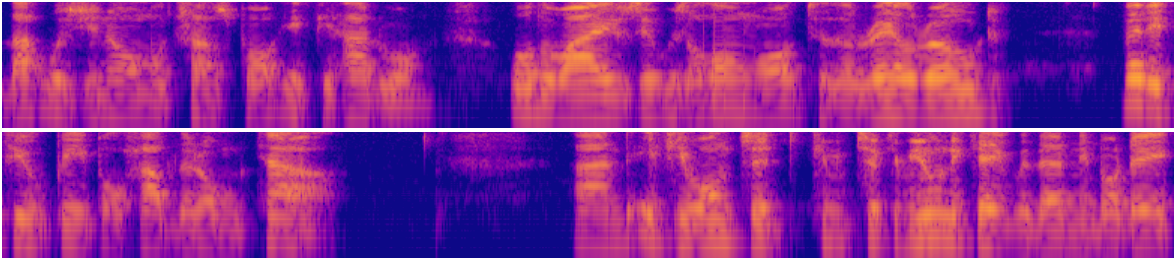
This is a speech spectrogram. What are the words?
that was your normal transport if you had one. Otherwise, it was a long walk to the railroad. Very few people had their own car. And if you wanted to communicate with anybody,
